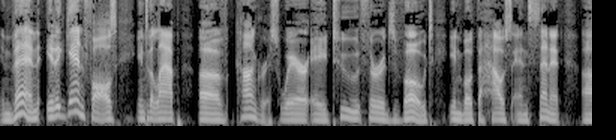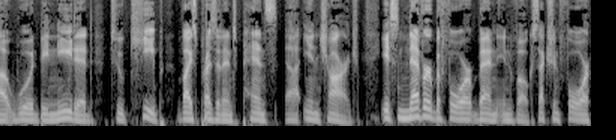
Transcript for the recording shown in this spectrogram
and then it again falls into the lap of Congress, where a two thirds vote in both the House and Senate uh, would be needed to keep Vice President Pence uh, in charge. It's never before been invoked. Section 4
